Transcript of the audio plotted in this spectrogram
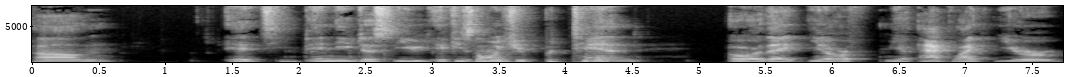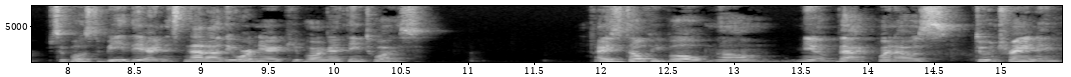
Um it's and you just you if as long as you pretend or that you know or you know, act like you're supposed to be there and it's not out of the ordinary people aren't going to think twice. I used to tell people um you know back when i was doing training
